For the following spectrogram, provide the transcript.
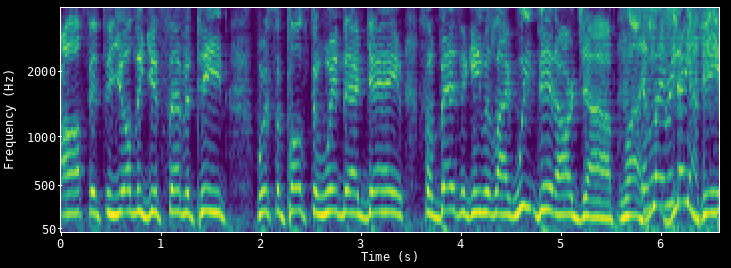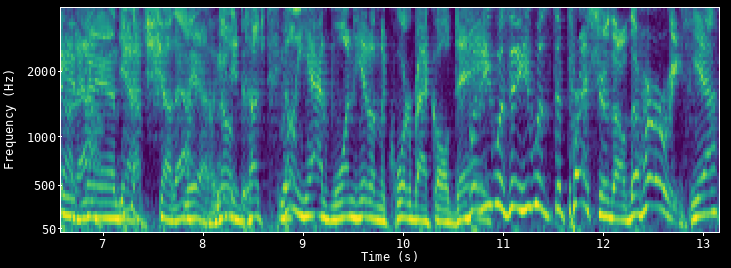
our offense, and you only get 17. We're supposed to win that game. So basically, he was like, we did our job. Well, and Larry, he they got did, shut out. man. He got shut out. Yeah, though. no, he didn't touch. He only had one hit on the quarterback all day. But he was he was the pressure though, the hurries. Yeah,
